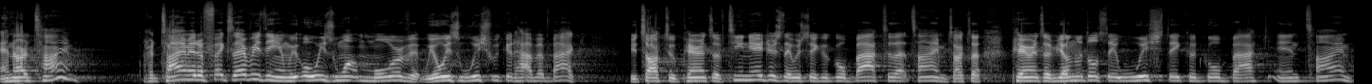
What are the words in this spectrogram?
and our time? Our time, it affects everything, and we always want more of it. We always wish we could have it back. You talk to parents of teenagers, they wish they could go back to that time. You talk to parents of young adults, they wish they could go back in time.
